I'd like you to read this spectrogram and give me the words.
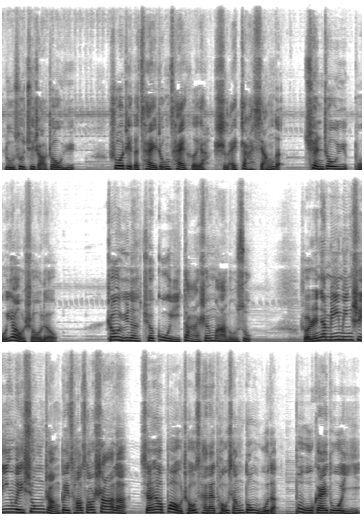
鲁肃去找周瑜，说这个蔡中、蔡和呀是来诈降的，劝周瑜不要收留。周瑜呢却故意大声骂鲁肃，说人家明明是因为兄长被曹操杀了，想要报仇才来投降东吴的，不该多疑。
